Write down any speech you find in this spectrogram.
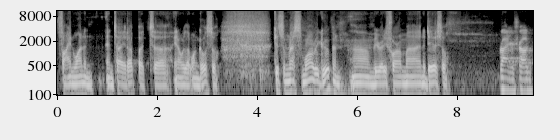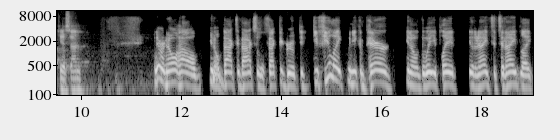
find one and, and tie it up. But uh, you know, we let one go, so get some rest, more, regroup, and um, be ready for them uh, in a day or so. Ryan Rishaug, TSN. You never know how you know back to backs will affect the group. do you feel like when you compare, you know, the way you played the other night to tonight, like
